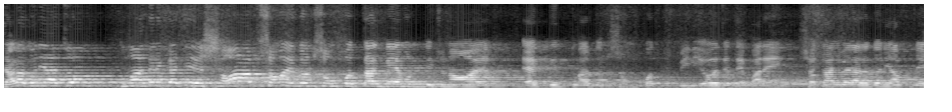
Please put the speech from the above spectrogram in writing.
যারা দুনিয়া আছো তোমাদের কাছে সব সময় ধন সম্পদ থাকবে এমন কিছু নয়। একদিন তোমার ধন সম্পদ বেরিয়েও যেতে পারে। সকালবেলার ধনী আপনি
